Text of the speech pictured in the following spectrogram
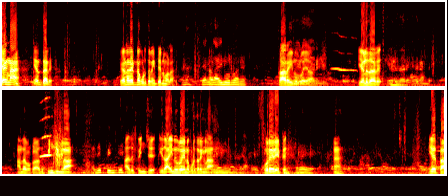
ஏங்கண்ணா ஏன் தாரு? என்ன ரேட்னா கொடுத்துறீங்க தேன் மலை தேர்தல் ஐநூறுரூவா ரேட் தார் ஐநூறுரூவாயா ஏழு தாரு அந்த பக்கம் அது பிஞ்சுங்களா? அது பிஞ்சு. அது பிஞ்சு. இது ஐநூறுரூவாய்னு கொடுத்துறீங்களா? ஒரே ரேட்டு ஒரே ஆ. ஏ தா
